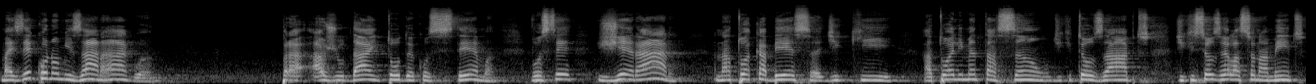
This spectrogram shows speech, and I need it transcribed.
mas economizar água, para ajudar em todo o ecossistema, você gerar na tua cabeça de que a tua alimentação, de que teus hábitos, de que seus relacionamentos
